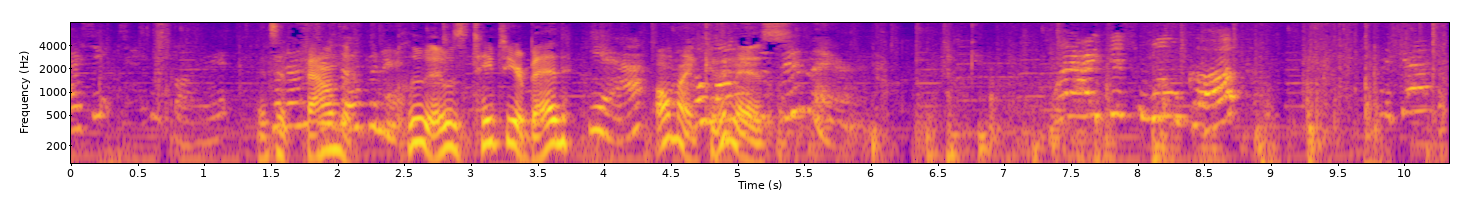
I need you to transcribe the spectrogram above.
I see tape on it. Vincent downstairs found to the open it. clue. It was taped to your bed? Yeah. Oh my How long goodness. has it been there? When I just woke up, I guess.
